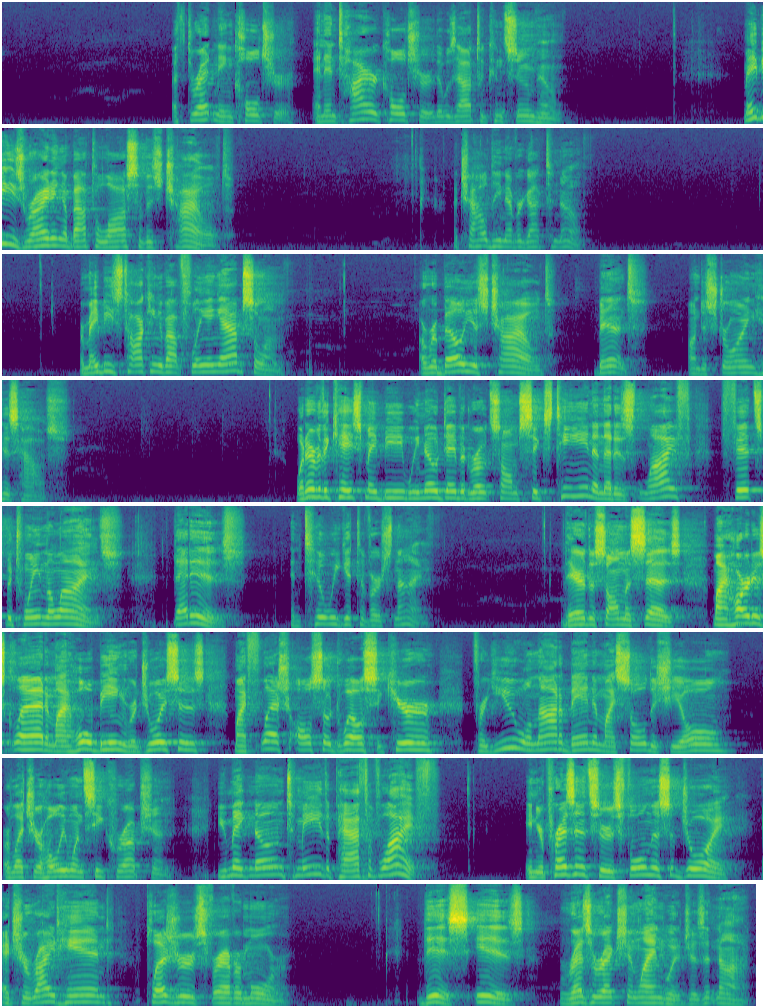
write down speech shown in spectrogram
a threatening culture, an entire culture that was out to consume him. Maybe he's writing about the loss of his child a child he never got to know. Or maybe he's talking about fleeing Absalom, a rebellious child bent on destroying his house. Whatever the case may be, we know David wrote Psalm 16 and that his life fits between the lines. That is, until we get to verse 9. There, the psalmist says, My heart is glad and my whole being rejoices. My flesh also dwells secure, for you will not abandon my soul to Sheol or let your Holy One see corruption. You make known to me the path of life. In your presence there is fullness of joy. At your right hand, pleasures forevermore. This is resurrection language, is it not?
